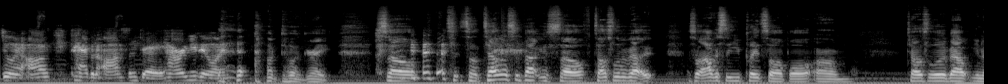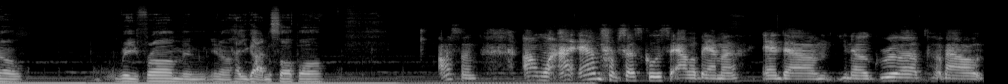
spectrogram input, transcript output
Doing awesome, having an awesome day. How are you doing? I'm doing great. So, t- so tell us about yourself. Tell us a little bit about. So, obviously, you played softball. Um, tell us a little about you know where you're from and you know how you got into softball. awesome. Um, well, I am from Tuscaloosa, Alabama, and um, you know, grew up about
